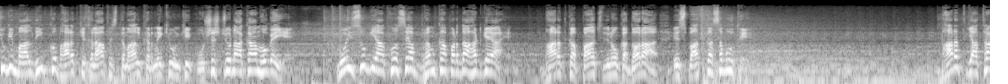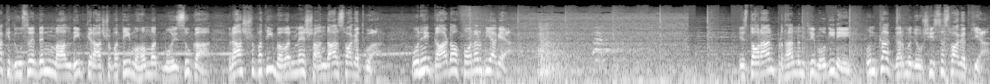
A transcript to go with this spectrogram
क्योंकि मालदीव को भारत के खिलाफ इस्तेमाल करने की उनकी कोशिश जो नाकाम हो गई है। वो मोइसू की आँखों से अब भ्रम का पर्दा हट गया है। भारत का पाँच दिनों का दौरा इस बात का सबूत है। भारत यात्रा के दूसरे दिन मालदीव के राष्ट्रपति मोहम्मद मोइसू का राष्ट्रपति भवन में शानदार स्वागत हुआ। उन्हें गार्ड ऑफ़ ऑनर दिया गया। इस दौरान प्रधानमंत्री मोदी ने उनका गर्मजोशी से स्वागत किया।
